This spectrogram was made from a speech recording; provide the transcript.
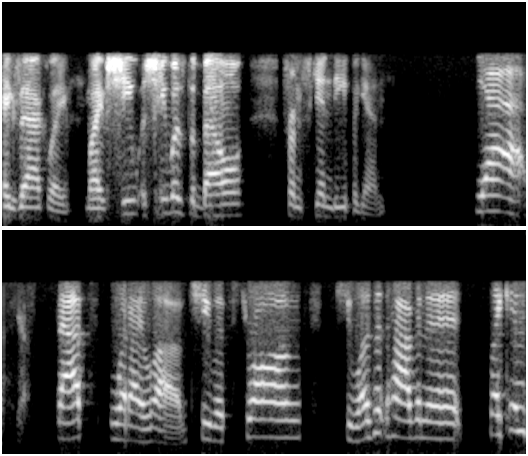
Exactly. Like she she was the Belle from Skin Deep again. Yes. Yes. That's what I loved. She was strong. She wasn't having it. Like in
